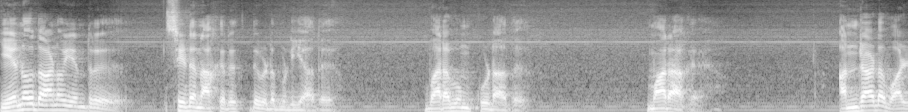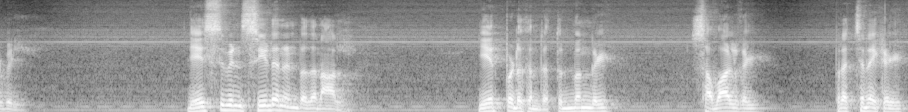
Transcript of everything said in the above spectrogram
ஏனோதானோ என்று சீடனாக இருந்துவிட முடியாது வரவும் கூடாது. மாறாக அன்றாட வாழ்வில் இயேசுவின் சீடன் என்பதனால் ஏற்படுகின்ற துன்பங்கள் சவால்கள் பிரச்சனைகள்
